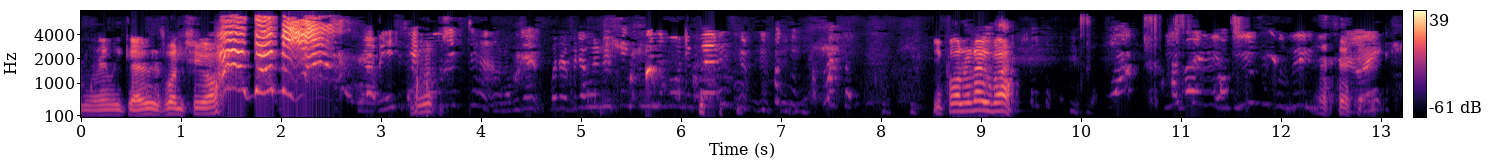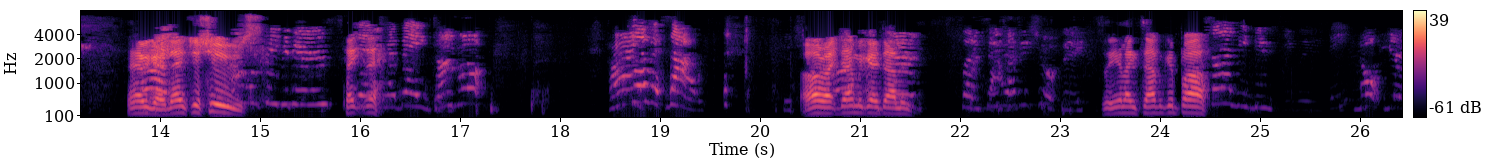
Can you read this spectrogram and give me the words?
There we go. There's one shoe off. Ah, We need to take all this down, or we don't, we don't, we don't want to be thinking in the morning where is everything. You're falling over. You're so beautiful boots tonight. There we go. There's your shoes. Come on, Piggy-Doo. Take the. Robot. Hi. Throw it down. All right, down we go, darling. So, see Daddy shortly. See you later. Have a good bath. Daddy, Lucy, Lucy. Not yet.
